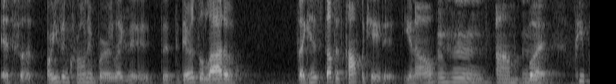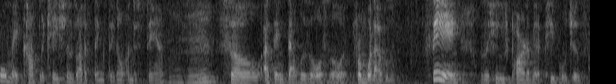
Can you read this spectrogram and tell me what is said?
it's a Or even Cronenberg. Like, the, the, there's a lot of, like, his stuff is complicated, you know? Um, But people make complications out of things they don't understand. So I think that was also, from what I was seeing, was a huge part of it. People just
